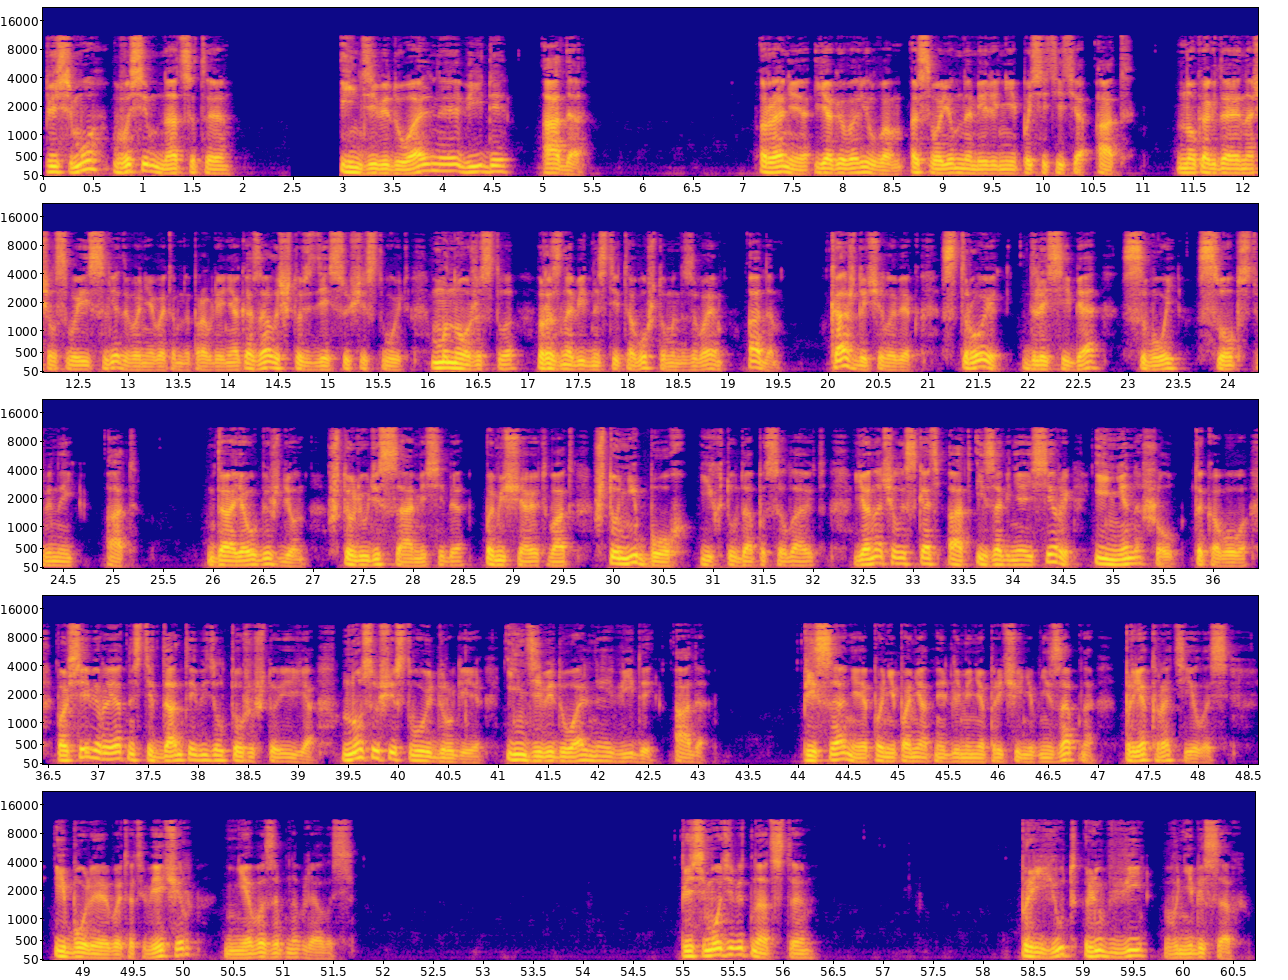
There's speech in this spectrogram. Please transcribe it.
Письмо восемнадцатое. Индивидуальные виды ада. Ранее я говорил вам о своем намерении посетить ад, но когда я начал свои исследования в этом направлении, оказалось, что здесь существует множество разновидностей того, что мы называем адом. Каждый человек строит для себя свой собственный ад. Да, я убежден, что люди сами себя помещают в ад, что не Бог их туда посылает. Я начал искать ад из огня и серы и не нашел такового. По всей вероятности, Данте видел то же, что и я. Но существуют другие, индивидуальные виды ада. Писание по непонятной для меня причине внезапно прекратилось, и более в этот вечер не возобновлялось. Письмо девятнадцатое. Приют любви в небесах.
